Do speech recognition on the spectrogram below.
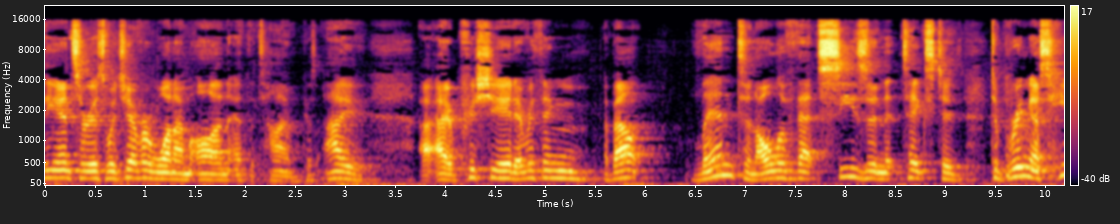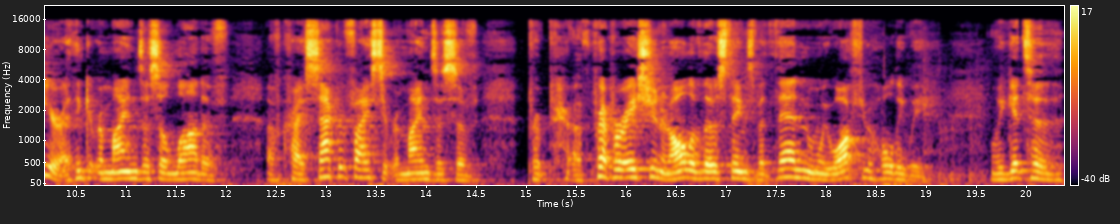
the answer is whichever one I'm on at the time because I, I appreciate everything about Lent and all of that season it takes to, to bring us here. I think it reminds us a lot of, of Christ's sacrifice. It reminds us of, of preparation and all of those things. But then when we walk through Holy Week, we get to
